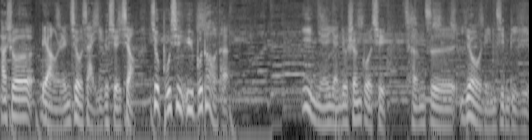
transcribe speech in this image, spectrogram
他说：“两人就在一个学校，就不信遇不到他。”一年研究生过去，橙子又临近毕业。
